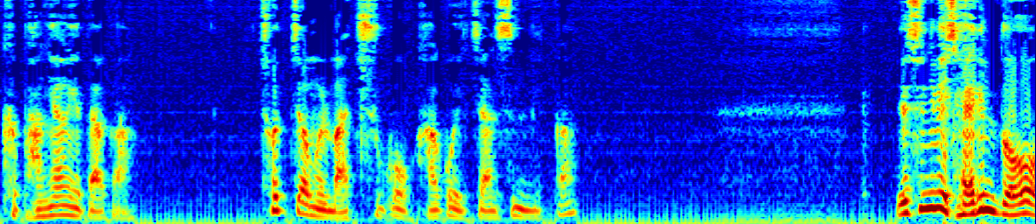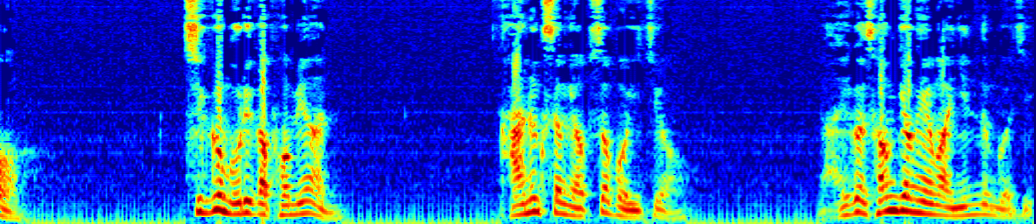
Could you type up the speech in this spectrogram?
그 방향에다가 초점을 맞추고 가고 있지 않습니까? 예수님의 재림도 지금 우리가 보면 가능성이 없어 보이죠. 야, 이건 성경에만 있는 거지.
